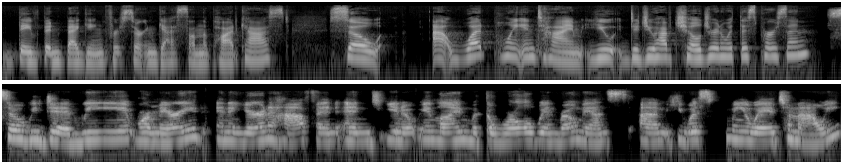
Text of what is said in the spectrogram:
they've been begging for certain guests on the podcast. So at what point in time you did you have children with this person? So we did. We were married in a year and a half and and you know in line with the whirlwind romance um, he whisked me away to maui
